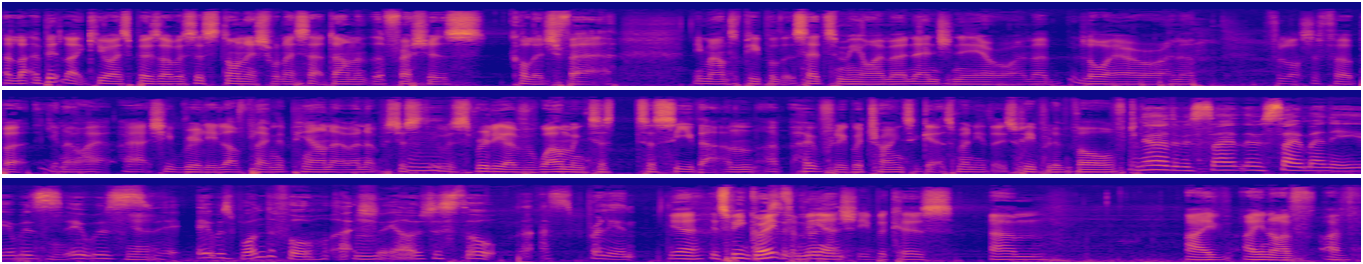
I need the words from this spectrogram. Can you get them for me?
a, li- a bit like you, I suppose. I was astonished when I sat down at the Freshers College Fair, the amount of people that said to me, "Oh, I'm an engineer, or I'm a lawyer, or I'm a philosopher." But you know, I, I actually really love playing the piano, and it was just it Mm. was really overwhelming to to see that. And uh, hopefully, we're trying to get as many of those people involved. No, there was so there was so many. It was Mm. it was Yeah. it, it was wonderful. Actually, I was just thought that's brilliant. Yeah, it's been great for me brilliant. actually because um, I've I, you know I've I've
